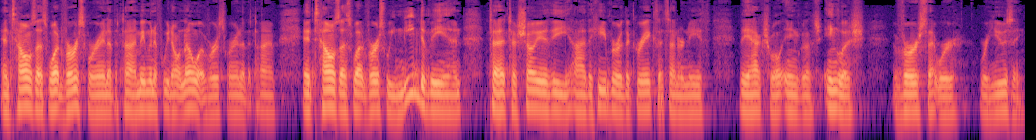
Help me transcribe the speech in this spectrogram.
and tells us what verse we're in at the time, even if we don't know what verse we're in at the time. It tells us what verse we need to be in to, to show you the, uh, the Hebrew or the Greek that's underneath the actual English, English verse that we're, we're using.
